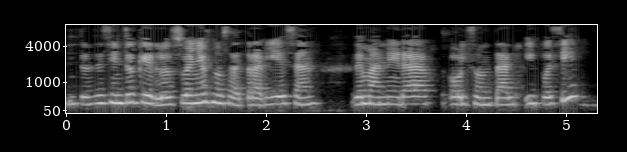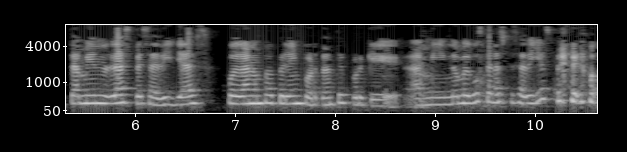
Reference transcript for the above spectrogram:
Entonces siento que los sueños nos atraviesan de manera horizontal. Y pues sí, también las pesadillas juegan un papel importante porque a mí no me gustan las pesadillas, pero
